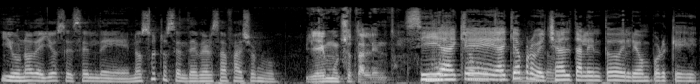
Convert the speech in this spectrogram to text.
y uno de ellos es el de nosotros, el de Versa Fashion Room. Y hay mucho talento. Sí, hay que, hay que aprovechar el talento de León porque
